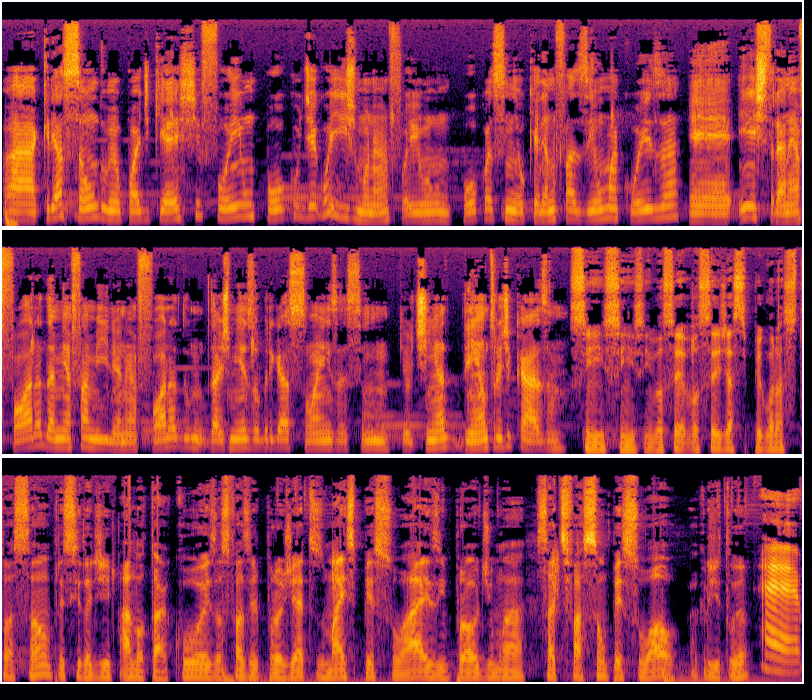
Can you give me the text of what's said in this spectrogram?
a criação do meu podcast foi um pouco de egoísmo, né? Foi um pouco assim, eu querendo fazer uma coisa é, extra, né? Fora da minha família, né? Fora do, das minhas obrigações, assim, que eu tinha dentro dentro de casa. Sim, sim, sim. Você, você já se pegou na situação, precisa de anotar coisas, fazer projetos mais pessoais em prol de uma satisfação pessoal, acredito eu? É,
